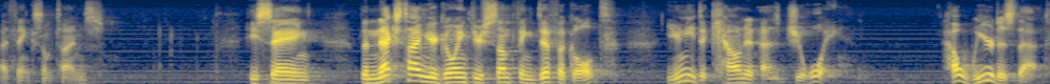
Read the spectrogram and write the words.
I think, sometimes. He's saying, the next time you're going through something difficult, you need to count it as joy. How weird is that?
